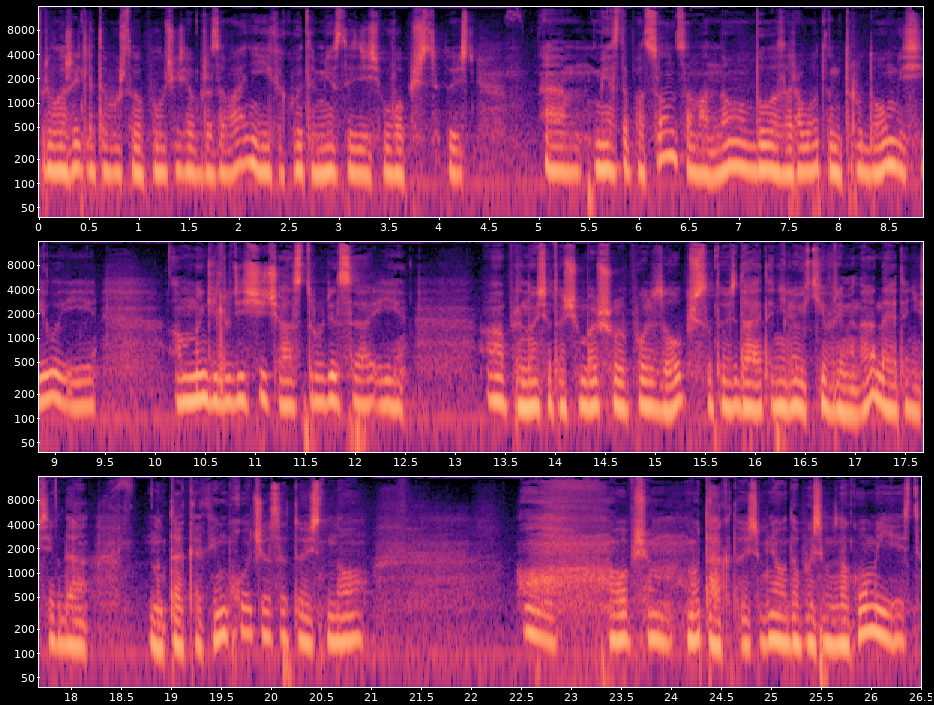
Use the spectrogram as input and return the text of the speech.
приложить для того, чтобы получить образование и какое-то место здесь в обществе. То есть а, место под солнцем, оно было заработано трудом и силой, и а многие люди сейчас трудятся и а, приносят очень большую пользу обществу. То есть, да, это не легкие времена, да, это не всегда ну, так, как им хочется, то есть, но, о, в общем, вот так. То есть у меня, вот, допустим, знакомый есть,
